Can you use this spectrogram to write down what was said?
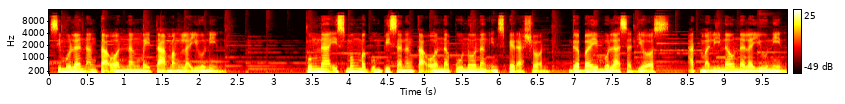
simulan ang taon ng may tamang layunin. Kung nais mong mag-umpisa ng taon na puno ng inspirasyon, gabay mula sa Diyos, at malinaw na layunin,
